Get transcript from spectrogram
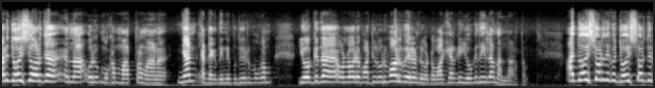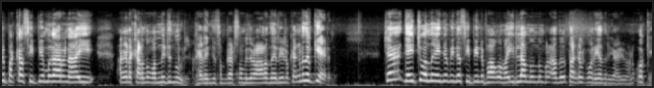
ഒരു ജോയ്സ് ജോർജ് എന്ന ഒരു മുഖം മാത്രമാണ് ഞാൻ കണ്ടേക്കുന്നത്. ഇനി പുതിയൊരു മുഖം യോഗ്യത ഉള്ള ഒരു പാർട്ടിയിൽ ഒരുപാട് പേരുണ്ട് കേട്ടോ. ബാക്കി ആർക്കും യോഗ്യതയില്ല എന്നല്ല അർത്ഥം. ആ ജോയ്സ് ജോർജ്. ജോയ്സ് ജോർജ് ഒരു പക്ക സി പി എമ്മുകാരനായി അങ്ങനെ കടന്നു വന്നിരുന്നുമില്ല. ഹൈറേഞ്ച് സംരക്ഷണ സമിതിയുടെ നിലയിലൊക്കെ അങ്ങനെ നിൽക്കുകയായിരുന്നു. പക്ഷേ ജയിച്ചു വന്നു കഴിഞ്ഞാൽ പിന്നെ സി പി എന്റെ ഭാഗമായി ഇല്ല എന്നൊന്നും അത് താങ്കൾക്കും അറിയാത്തൊരു കാര്യമാണ്. ഓക്കെ.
